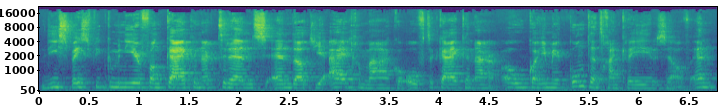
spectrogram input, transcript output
die specifieke manier van kijken naar trends en dat je eigen maken. Of te kijken naar, oh, hoe kan je meer content gaan creëren zelf. En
